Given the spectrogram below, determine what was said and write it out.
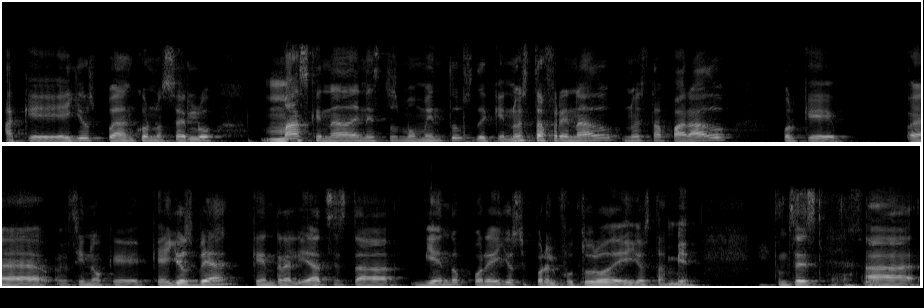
a que ellos puedan conocerlo más que nada en estos momentos de que no está frenado, no está parado, porque eh, sino que, que, ellos vean que en realidad se está viendo por ellos y por el futuro de ellos también. Entonces, uh,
